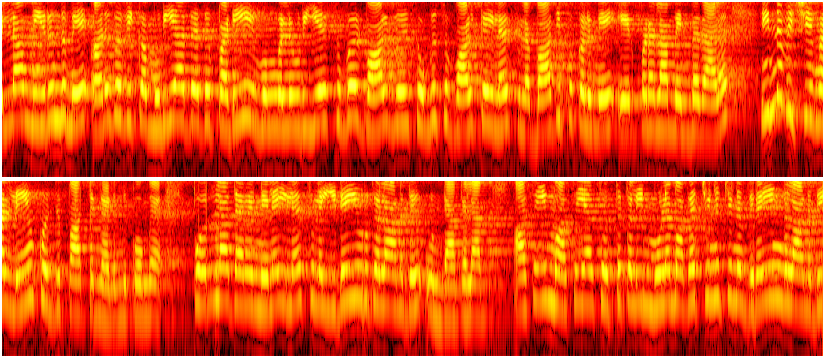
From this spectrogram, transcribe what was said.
எல்லாம் இருந்துமே அனுபவிக்க முடியாதது படி உங்களுடைய சுகர் வாழ்வு சொகுசு வாழ்க்கையில் சில பாதிப்புகளுமே ஏற்படலாம் என்பதால் இந்த விஷயங்கள்லையும் கொஞ்சம் பார்த்து நடந்துக்கோங்க. பொருளாதார நிலையில் சில இடையூறுகளானது உண்டாகலாம். அசையும் அசையா சொத்துக்களின் மூலமாக சின்ன சின்ன விரயங்களானது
